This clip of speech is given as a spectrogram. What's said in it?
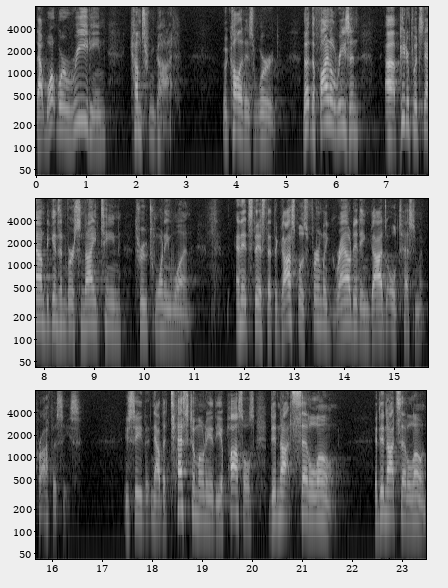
that what we're reading comes from God. We call it His Word. The, the final reason uh, Peter puts down begins in verse 19 through 21. And it's this that the gospel is firmly grounded in God's Old Testament prophecies. You see, that now the testimony of the apostles did not set alone. It did not set alone.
